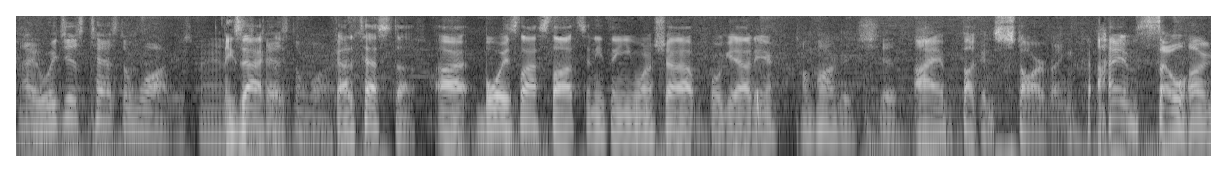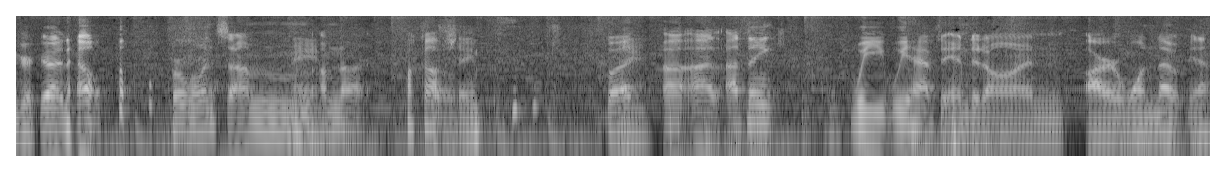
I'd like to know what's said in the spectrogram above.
Hey, we're just testing waters, man. Just Exactly. testing waters. Got to test stuff. All right, boys. Last thoughts. Anything you want to shout out before we get out of here? I'm hungry shit. I am fucking starving. I am so hungry right now. For once, I'm Man. I'm not. Fuck off, Shane. But uh, I, I think we we have to end it on Our one note. Yeah.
